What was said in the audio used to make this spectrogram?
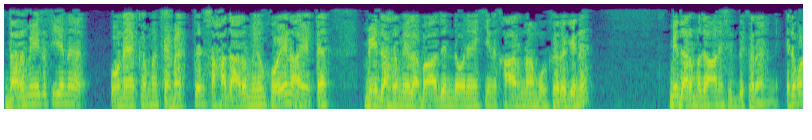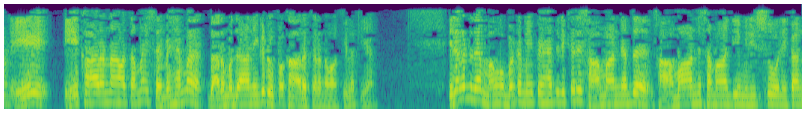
ධර්මයේ තියෙන ඕනෑකම කැමැත්ත සහ ධර්මය හොයන අයට මේ ධර්මය ලබා දෙන්න ඕනේ කියන කාරණා මුල් කරගෙන මේ ධර්ම දානය සිද්ධ කරන්නේ. එතකොට ඒ ඒ කාරණාව තමයි සැබෑම ධර්ම දානයකට උපකාර කරනවා කියලා කියන්නේ. ඊළඟට දැන් මම ඔබට මේ පැහැදිලි කරේ සාමාන්‍යද සාමාන්‍ය සමාජයේ මිනිස්සු නිකන්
